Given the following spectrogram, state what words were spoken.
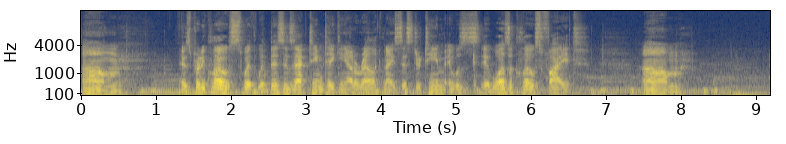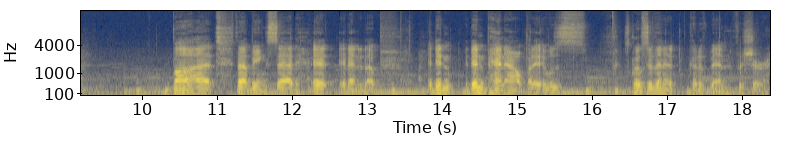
Um It was pretty close with with this exact team taking out a Relic Knight Sister team. It was it was a close fight. Um but that being said, it it ended up it didn't it didn't pan out, but it, it was it's closer than it could have been for sure.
